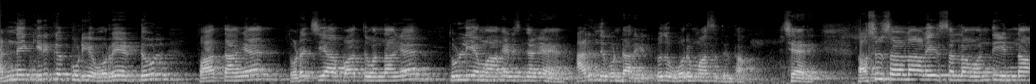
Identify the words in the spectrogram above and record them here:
அன்னைக்கு இருக்கக்கூடிய ஒரே டூல் பார்த்தாங்க. தொடர்ச்சியாக பார்த்து வந்தாங்க. துல்லியமாக என்ன செஞ்சாங்க? அறிந்து கொண்டார்கள். இது ஒரு மாதத்துக்கு தான். சரி. ரசூல் சல்லா அலையம் வந்து என்ன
